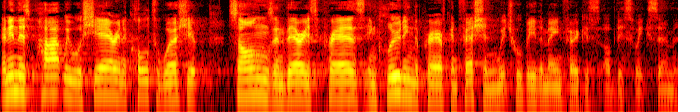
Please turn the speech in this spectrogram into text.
And in this part, we will share in a call to worship songs and various prayers, including the prayer of confession, which will be the main focus of this week's sermon.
